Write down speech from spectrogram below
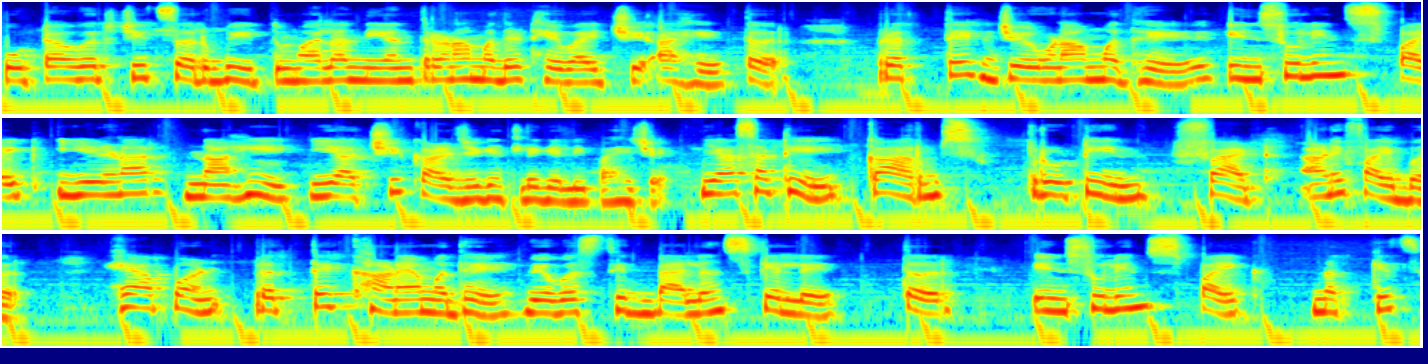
पोटावरची चरबी तुम्हाला नियंत्रणामध्ये ठेवायची आहे तर प्रत्येक जेवणामध्ये इन्सुलिन स्पाइक येणार नाही याची काळजी घेतली गेली पाहिजे. यासाठी कार्ब्स प्रोटीन फॅट आणि फायबर हे आपण प्रत्येक खाण्यामध्ये व्यवस्थित बॅलन्स केले तर इन्सुलिन स्पाइक नक्कीच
